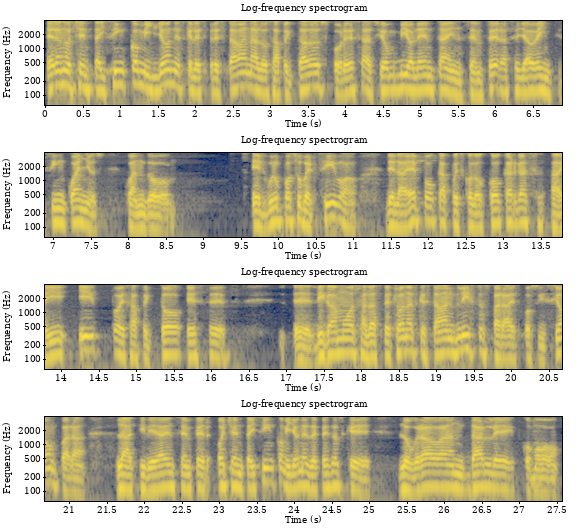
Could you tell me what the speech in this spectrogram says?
Eran 85 millones que les prestaban a los afectados por esa acción violenta en Senfer hace ya 25 años, cuando el grupo subversivo de la época pues colocó cargas ahí y pues afectó este, eh, digamos, a las personas que estaban listos para exposición, para la actividad en Senfer, 85 millones de pesos que lograban darle como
